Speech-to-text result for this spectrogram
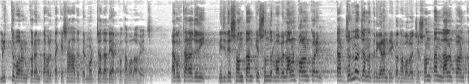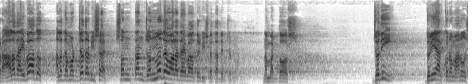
মৃত্যুবরণ করেন, তাহলে তাকে শাহাদাতের মর্যাদা দেওয়ার কথা বলা হয়েছে। এবং তারা যদি নিজেদের সন্তানকে সুন্দরভাবে লালন পালন করেন, তার জন্য জান্নাতের গ্যারান্টির কথা বলা হয়েছে। সন্তান লালন পালন করা আলাদা ইবাদত, আলাদা মর্যাদার বিষয়। সন্তান জন্ম দেওয়া আলাদা ইবাদতের বিষয় তাদের জন্য। নাম্বার দশ, যদি দুনিয়ার কোনো মানুষ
